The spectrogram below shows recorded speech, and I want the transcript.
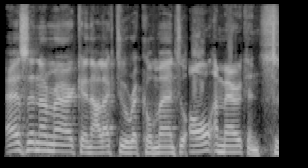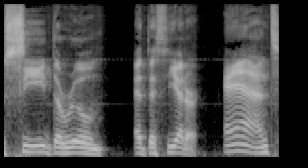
As an American, I like to recommend to all Americans to see The Room at the theater. And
